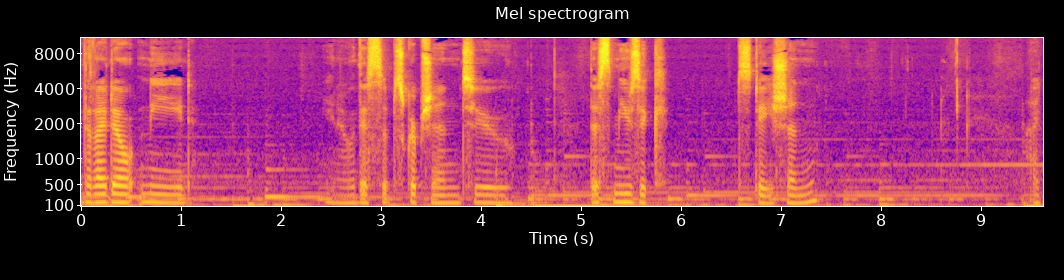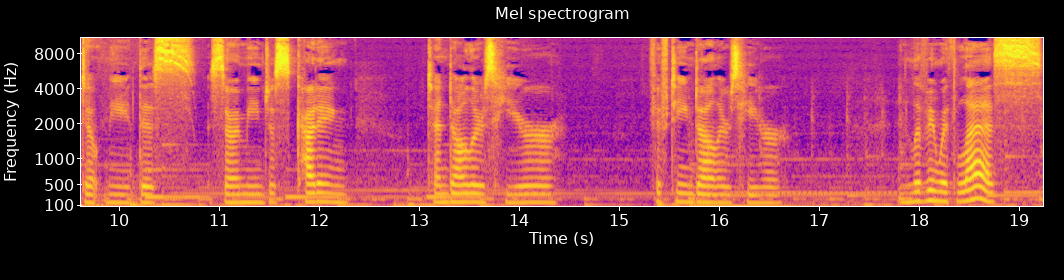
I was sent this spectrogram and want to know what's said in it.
that I don't need, you know, this subscription to this music station. I don't need this. So, I mean, just cutting $10 here, $15 here, and living with less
